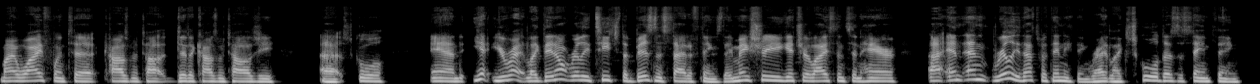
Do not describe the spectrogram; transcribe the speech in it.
my wife went to cosmetology, did a cosmetology uh, school, and yeah, you're right. Like they don't really teach the business side of things. They make sure you get your license in hair. Uh, and and really that's with anything, right? Like school does the same thing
